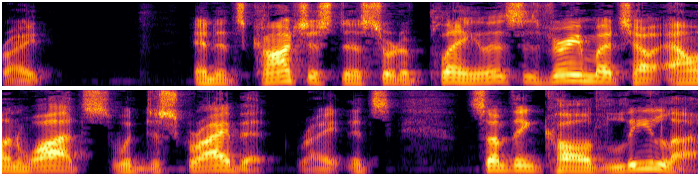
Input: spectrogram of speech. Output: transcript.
right? And it's consciousness sort of playing. And this is very much how Alan Watts would describe it, right? It's something called Leela.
